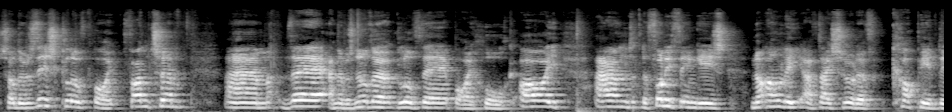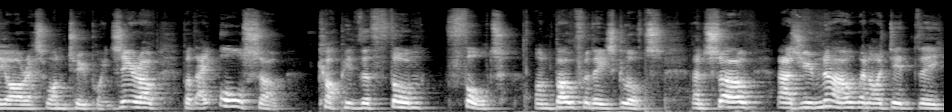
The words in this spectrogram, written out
so there was this glove by Phantom um, there, and there was another glove there by Hawkeye. And the funny thing is, not only have they sort of copied the RS1 2.0, but they also copied the thumb fault on both of these gloves. And so, as you know, when I did the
